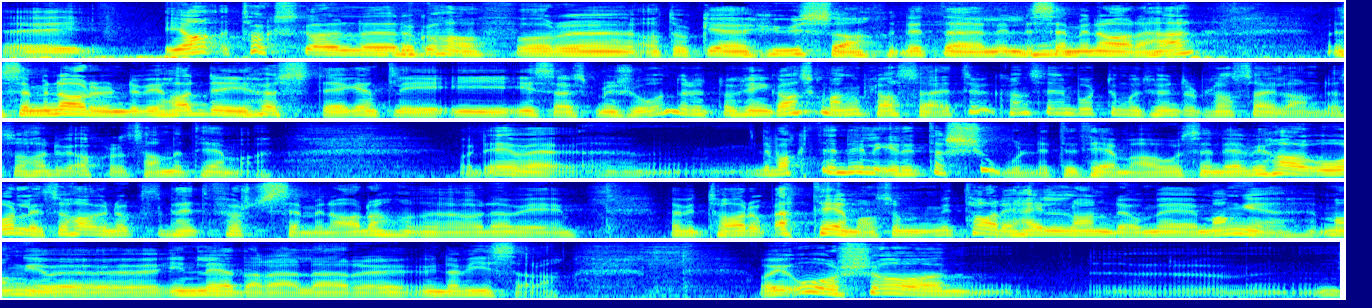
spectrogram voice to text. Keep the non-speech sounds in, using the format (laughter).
Eh, ja, takk skal dere ha for eh, at dere huser dette lille seminaret her. En seminarrunde vi hadde i høst egentlig i Israels misjon rundt omkring ganske mange plasser. Jeg tror kanskje bortimot 100 plasser i landet. Så hadde vi akkurat samme tema. Og det, det vakte en del irritasjon, dette temaet, hos en del. Vi har Årlig så har vi noe som heter Førstseminar. Da, og der vi, der vi tar opp ett tema som vi tar i hele landet, og med mange, mange innledere eller undervisere. Og i år så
